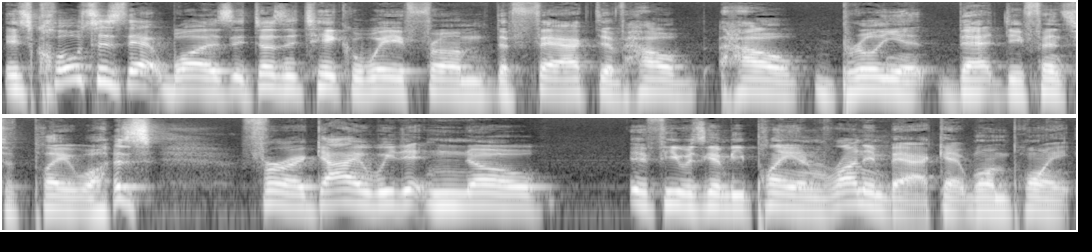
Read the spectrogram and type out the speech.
as close as that was, it doesn't take away from the fact of how how brilliant that defensive play was for a guy we didn't know if he was going to be playing running back at one point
